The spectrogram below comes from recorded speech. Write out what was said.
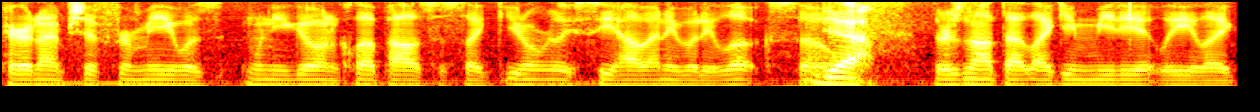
paradigm shift for me was when you go in Clubhouse, it's like you don't really see how anybody looks. So yeah there's not that like immediately like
